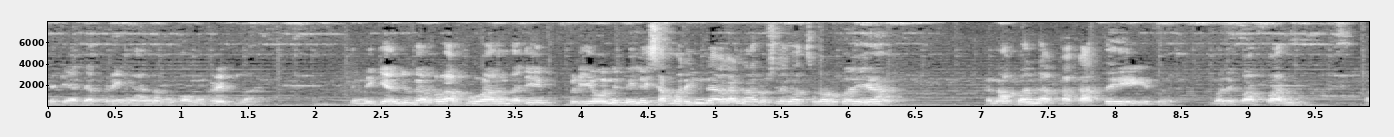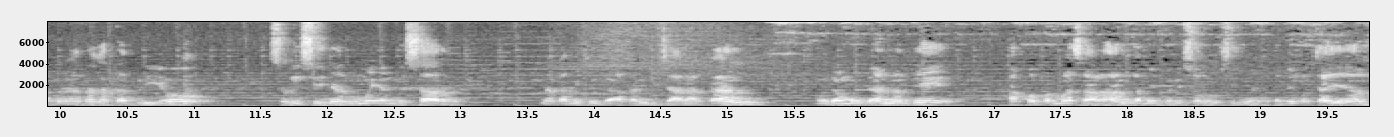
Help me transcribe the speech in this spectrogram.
Jadi ada keringanan konkret lah. Demikian juga pelabuhan. Tadi beliau ini milih Samarinda karena harus lewat Surabaya. Kenapa enggak KKT gitu Balikpapan? Ternyata kata beliau selisihnya lumayan besar. Nah kami juga akan bicarakan. Mudah-mudahan nanti apa permasalahan kami beri solusinya tapi percaya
